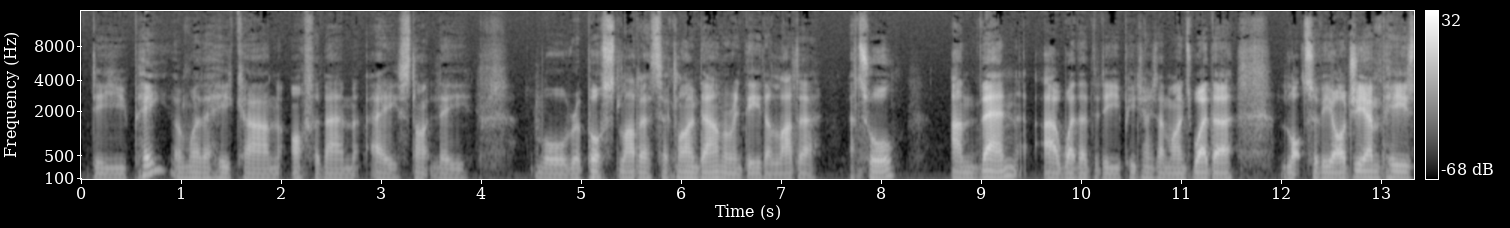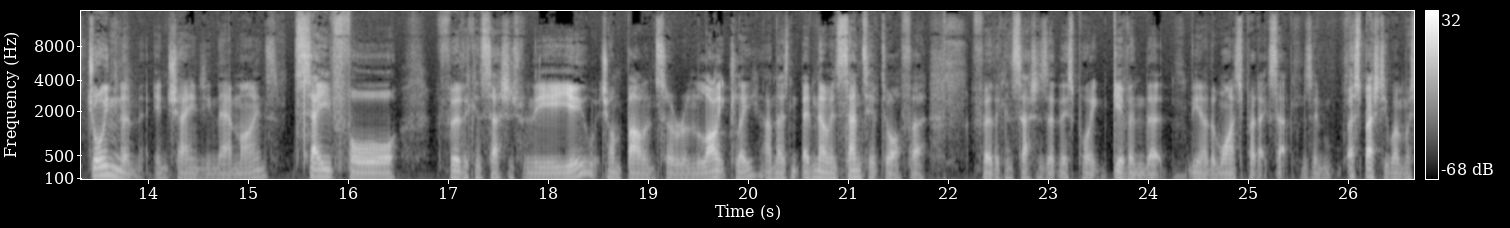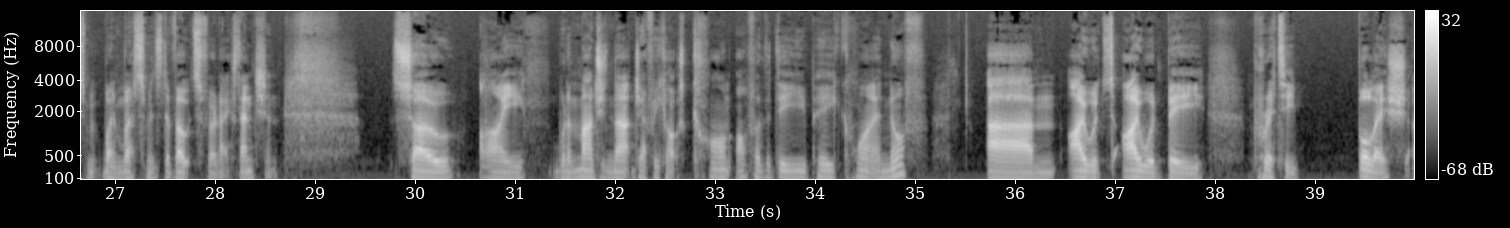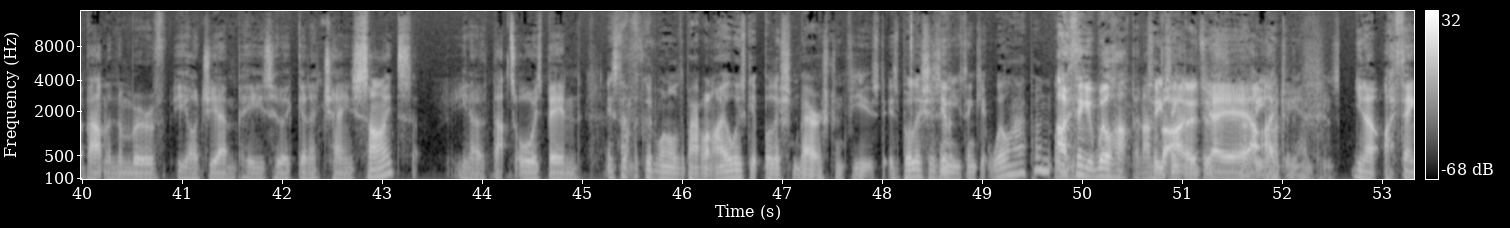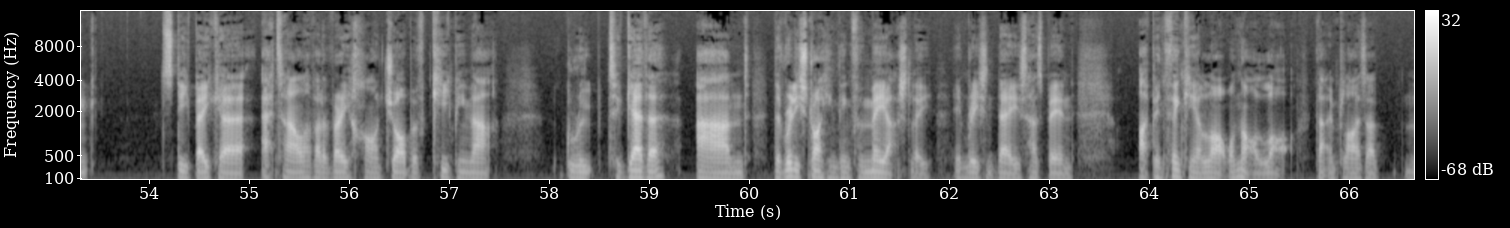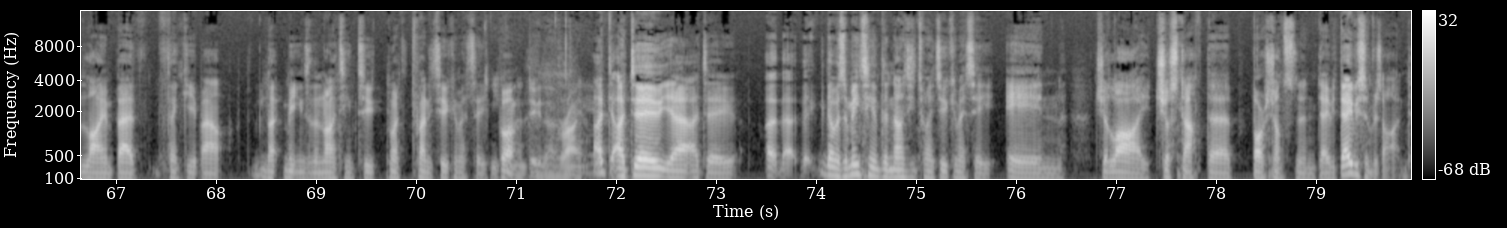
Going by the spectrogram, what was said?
DUP and whether he can offer them a slightly more robust ladder to climb down, or indeed a ladder at all. And then uh, whether the DUP change their minds, whether lots of ERG MPs join them in changing their minds, save for further concessions from the EU, which on balance are unlikely, and there's they've no incentive to offer further concessions at this point, given that you know the widespread acceptance, in, especially when when Westminster votes for an extension. So I would imagine that Geoffrey Cox can't offer the DUP quite enough. Um, I would I would be pretty bullish about the number of ERG MPs who are going to change sides. you know that's always been. Is that the good one or the bad one? I always get bullish and bearish confused. Is bullish as in Yeah, you think it will happen? I think it will happen. So you think I- loads of yeah, yeah, yeah, uh, I- ERG MPs? you know, I think Steve Baker et al. have had a very hard job of keeping that group together. And the really striking thing for me, actually, in recent days has been I've been thinking a lot. Well, not a lot. That implies I lie in bed thinking about meetings of the 1922 committee. You but kind of do though, right? I, I do, yeah, I do. Uh, there was a meeting of the 1922 committee in July, just after Boris Johnson and David Davis had resigned,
